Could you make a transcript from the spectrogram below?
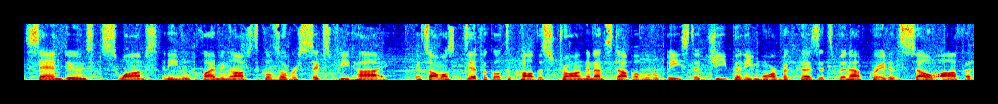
sand dunes, swamps, and even climbing obstacles over 6 feet high. It's almost difficult to call the strong and unstoppable beast a Jeep anymore because it's been upgraded so often.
